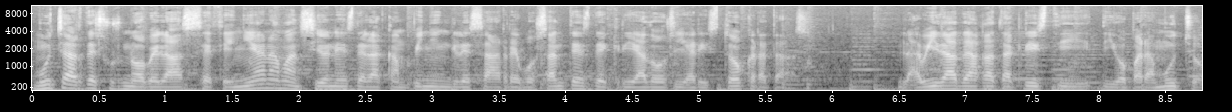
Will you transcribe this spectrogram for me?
Muchas de sus novelas se ceñían a mansiones de la campiña inglesa rebosantes de criados y aristócratas. La vida de Agatha Christie dio para mucho,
